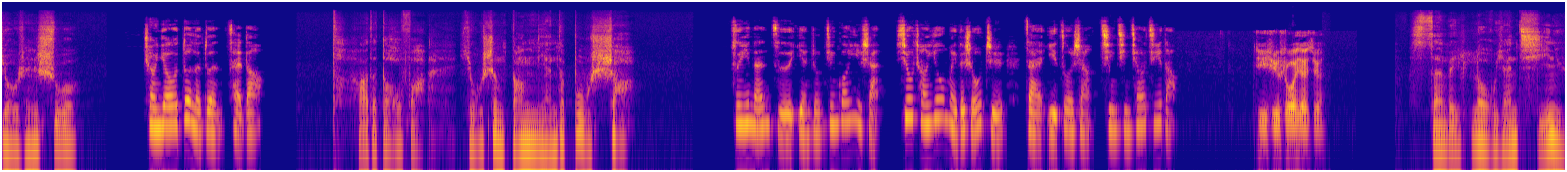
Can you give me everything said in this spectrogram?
有人说，程优顿了顿，才道：“他的刀法尤胜当年的不杀。”紫衣男子眼中金光一闪，修长优美的手指在椅座上轻轻敲击道：“继续说下去。”三位露颜奇女，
